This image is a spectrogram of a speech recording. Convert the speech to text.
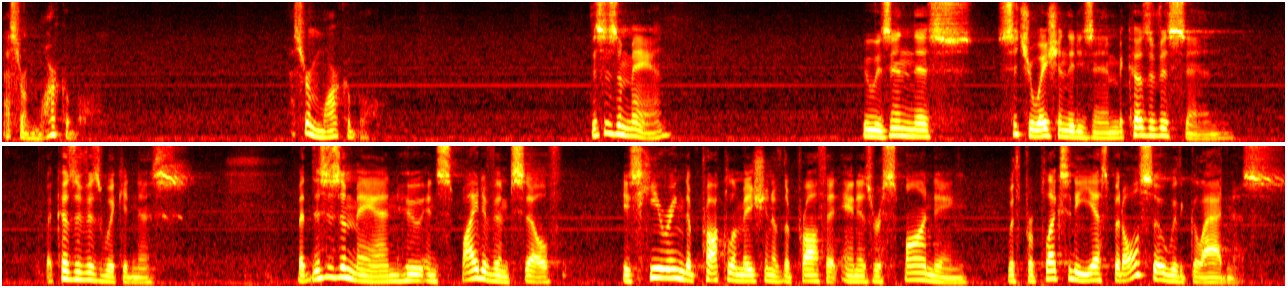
That's remarkable. That's remarkable. This is a man who is in this situation that he's in because of his sin, because of his wickedness. But this is a man who, in spite of himself, is hearing the proclamation of the prophet and is responding with perplexity, yes, but also with gladness.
